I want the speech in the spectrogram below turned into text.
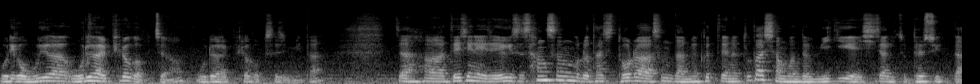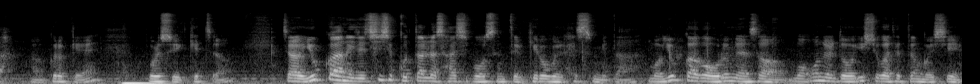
우리가 우려, 우려할 필요가 없죠. 우려할 필요가 없어집니다 자 어, 대신에 이제 여기서 상승으로 다시 돌아선다면 그때는 또다시 한 번 더 위기의 시작이 좀 될 수 있다. 어, 그렇게 볼 수 있겠죠. 자 유가는 이제 79달러 45센트를 기록을 했습니다. 뭐 유가가 오르면서 뭐 오늘도 이슈가 됐던 것이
